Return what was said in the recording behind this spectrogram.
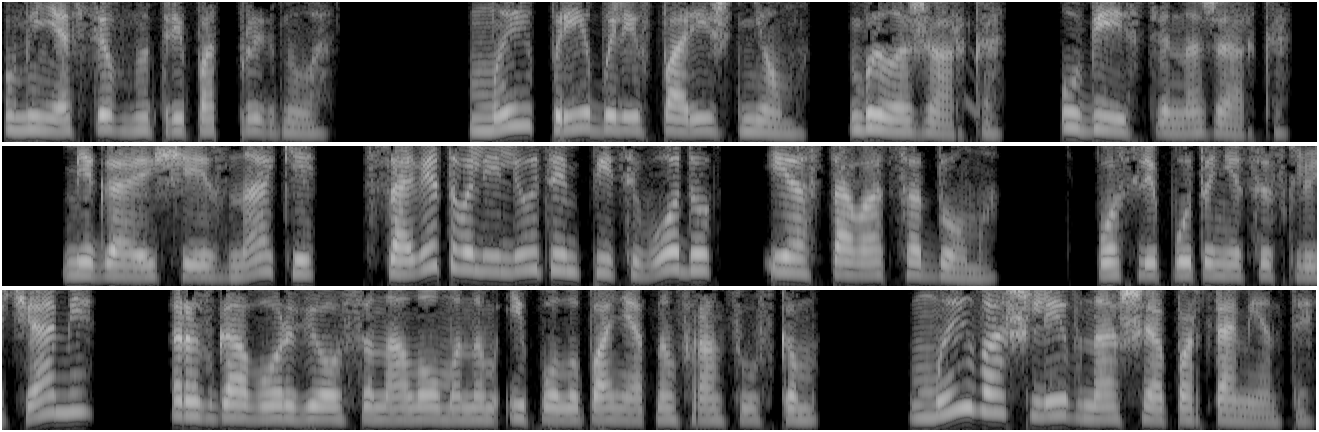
У меня все внутри подпрыгнуло. Мы прибыли в Париж днем. Было жарко, убийственно жарко. Мигающие знаки советовали людям пить воду и оставаться дома. После путаницы с ключами, разговор велся на ломаном и полупонятном французском, мы вошли в наши апартаменты.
